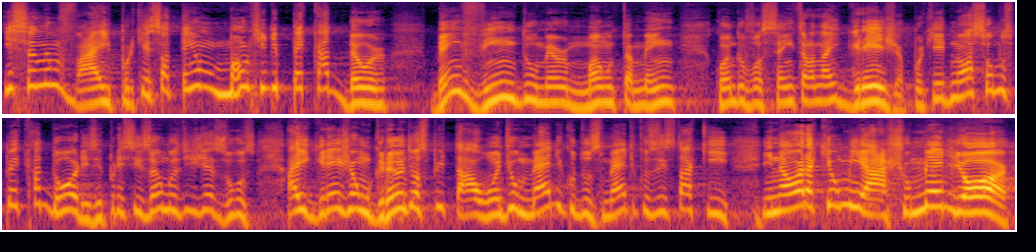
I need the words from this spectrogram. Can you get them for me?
Isso não vai, porque só tem um monte de pecador. Bem-vindo, meu irmão, também, quando você entra na igreja, porque nós somos pecadores e precisamos de Jesus. A igreja é um grande hospital, onde o médico dos médicos está aqui. E na hora que eu me acho melhor,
